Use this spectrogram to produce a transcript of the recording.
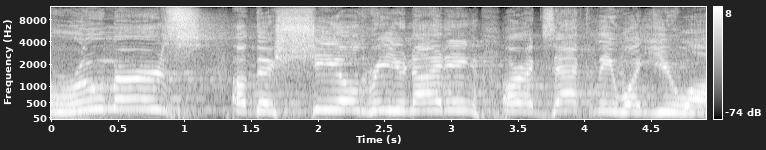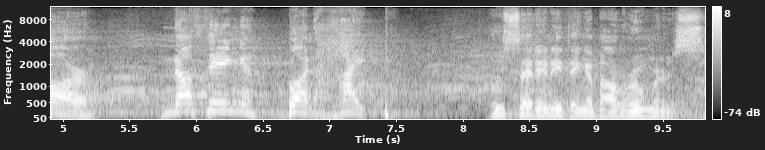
rumors of the Shield reuniting are exactly what you are. Nothing but hype. Who said anything about rumors?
